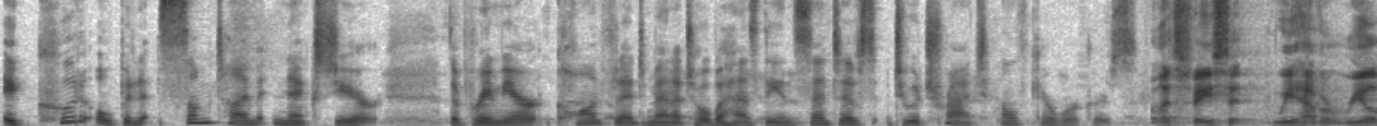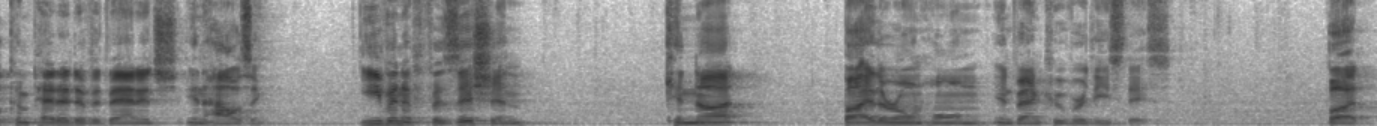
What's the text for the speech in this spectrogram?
It could open sometime next year. The Premier confident Manitoba has the incentives to attract healthcare workers. Let's face it, we have a real competitive advantage in housing. Even a physician cannot buy their own home in Vancouver these days. But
